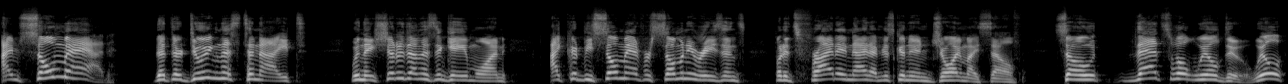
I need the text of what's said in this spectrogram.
I'm so mad that they're doing this tonight when they should have done this in game one. I could be so mad for so many reasons, but it's Friday night. I'm just going to enjoy myself. So that's what we'll do. We'll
